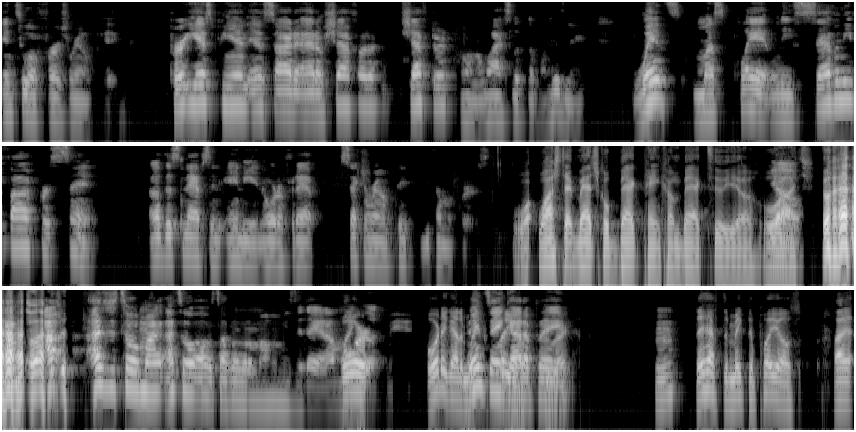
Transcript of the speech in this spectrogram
into a first round pick. Per ESPN insider Adam Schefter, Schefter, I don't know why I slipped up on his name. Wentz must play at least seventy five percent of the snaps in Indy in order for that second round pick to become a first. Watch that magical back pain come back too, yo. Yo, Watch. I, I just told my I told I was talking to one of my homies today, and I'm like, Or- look, man, Or they got to make Wentz the ain't gotta playoffs, too, pay. right? Hmm? They have to make the playoffs. Like,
